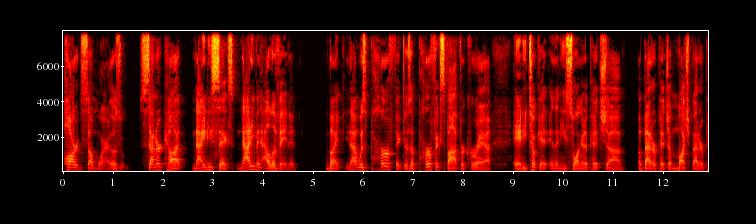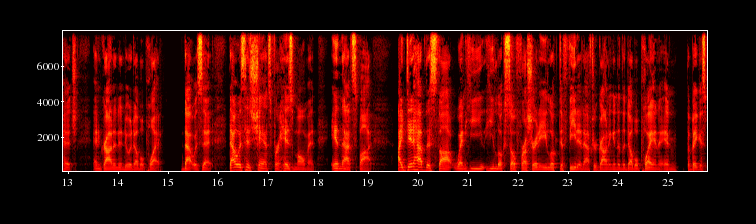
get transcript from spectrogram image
hard somewhere. Those center cut, 96, not even elevated. Like that was perfect. It was a perfect spot for Correa, and he took it, and then he swung at a pitch, uh, a better pitch, a much better pitch, and grounded into a double play. That was it. That was his chance for his moment in that spot. I did have this thought when he he looked so frustrated, he looked defeated after grounding into the double play in, in the biggest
